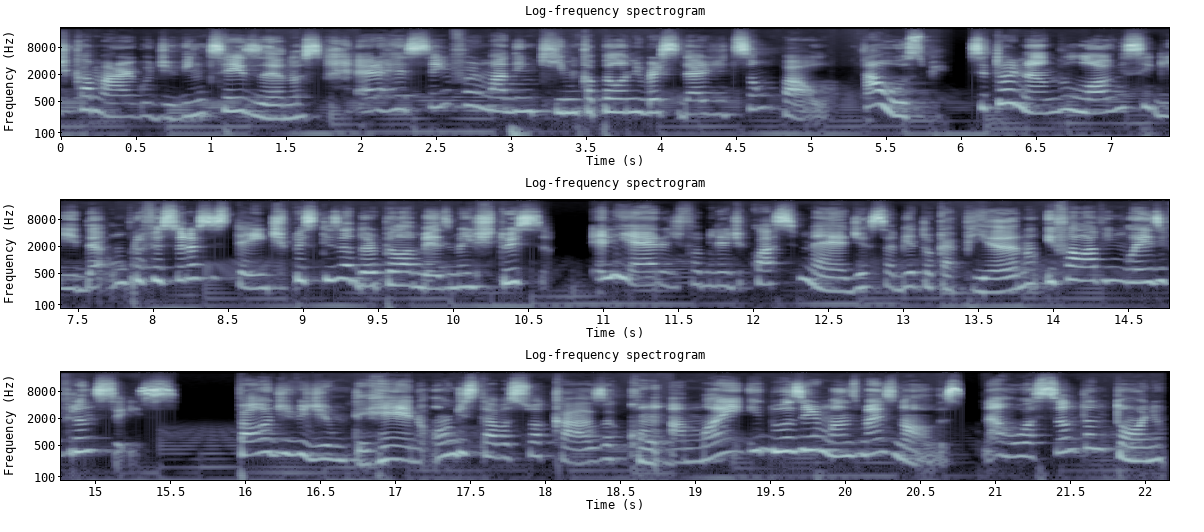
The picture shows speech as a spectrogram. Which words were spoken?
De Camargo, de 26 anos, era recém-formado em Química pela Universidade de São Paulo, a USP, se tornando logo em seguida um professor assistente pesquisador pela mesma instituição. Ele era de família de classe média, sabia tocar piano e falava inglês e francês. Paulo dividia um terreno onde estava sua casa com a mãe e duas irmãs mais novas, na rua Santo Antônio,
